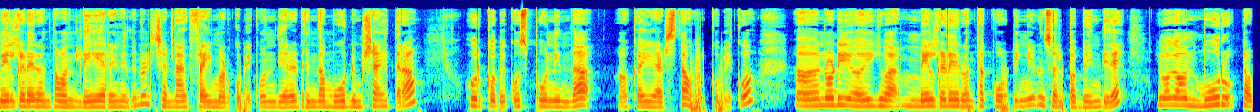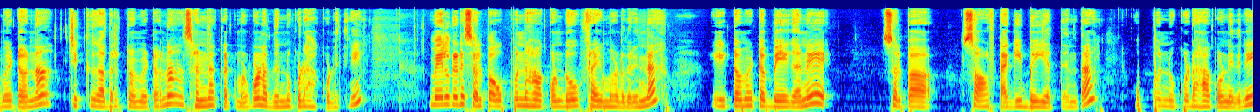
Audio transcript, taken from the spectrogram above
ಮೇಲ್ಗಡೆ ಇರೋಂಥ ಒಂದು ಲೇಯರ್ ಏನಿದೆ ನೋಡಿ, ಚೆನ್ನಾಗಿ ಫ್ರೈ ಮಾಡ್ಕೋಬೇಕು. ಒಂದು ಎರಡರಿಂದ ಮೂರು ನಿಮಿಷ ಈ ಥರ ಹುರ್ಕೋಬೇಕು. ಸ್ಪೂನಿಂದ ಕೈ ಆಡಿಸ್ತಾ ಹುರ್ಕೋಬೇಕು. ನೋಡಿ ಇವಾಗ ಮೇಲ್ಗಡೆ ಇರುವಂಥ ಕೋಟಿಂಗ್ ಸ್ವಲ್ಪ ಬೆಂದಿದೆ. ಇವಾಗ ಒಂದು ಮೂರು ಟೊಮೆಟೊನ, ಚಿಕ್ಕಗಾದ್ರ ಟೊಮೆಟೊನ ಸಣ್ಣ ಕಟ್ ಮಾಡ್ಕೊಂಡು ಅದನ್ನು ಕೂಡ ಹಾಕ್ಕೊಂಡಿದ್ದೀನಿ. ಮೇಲ್ಗಡೆ ಸ್ವಲ್ಪ ಉಪ್ಪನ್ನು ಹಾಕ್ಕೊಂಡು ಫ್ರೈ ಮಾಡೋದ್ರಿಂದ ಈ ಟೊಮೆಟೊ ಬೇಗನೆ ಸ್ವಲ್ಪ ಸಾಫ್ಟಾಗಿ ಬೇಯುತ್ತೆ ಅಂತ ಉಪ್ಪನ್ನು ಕೂಡ ಹಾಕ್ಕೊಂಡಿದ್ದೀನಿ.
